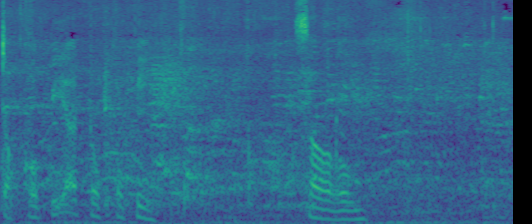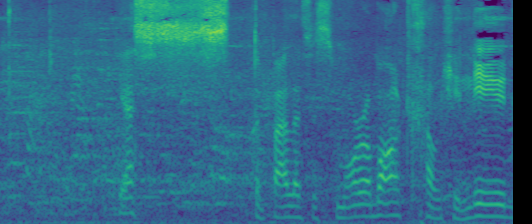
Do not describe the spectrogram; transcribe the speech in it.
Tokopi or Tokopi. So, yes, the palace is more about how he lived,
